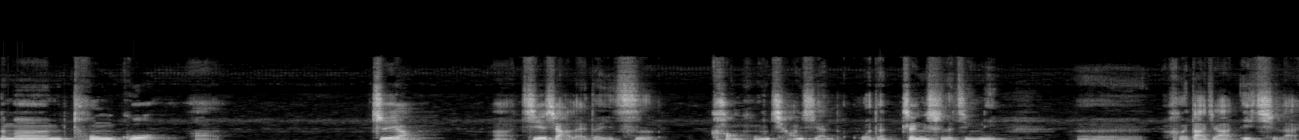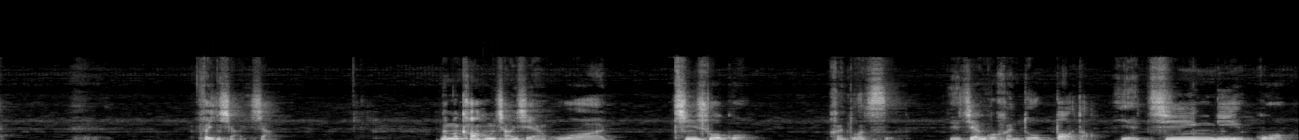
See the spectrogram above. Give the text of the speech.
那么，通过啊这样啊接下来的一次抗洪抢险的我的真实的经历，呃。和大家一起来分享一下。那么抗洪抢险，我听说过很多次，也见过很多报道，也经历过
